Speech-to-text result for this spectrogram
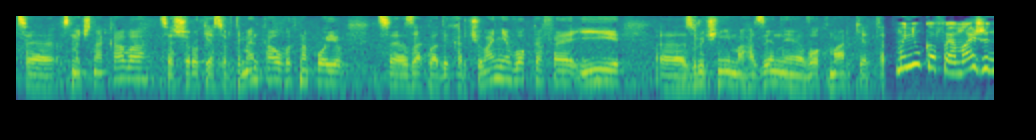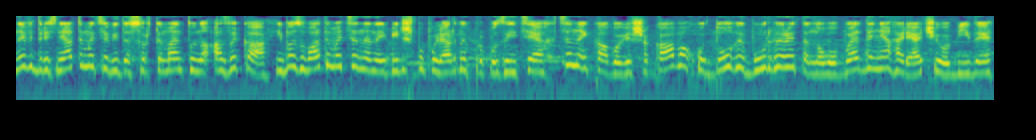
це смачна кава, це широкий асортимент кавових напоїв, це заклади харчування ВОК кафе і е, зручні магазини ВОК Маркет. Меню кафе майже не відрізнятиметься від асортименту на АЗК і базуватиметься на найбільш популярних пропозиціях. Це найкавовіша кава, хот-доги, бургери та нововведення гарячі обіди.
